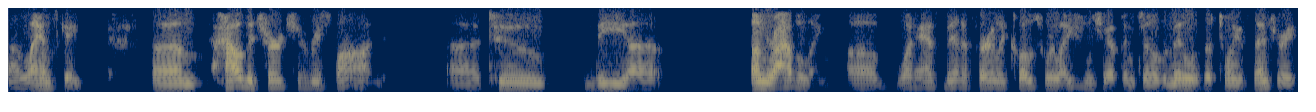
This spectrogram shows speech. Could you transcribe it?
uh, landscape. Um, how the church should respond uh, to the uh, unraveling of what has been a fairly close relationship until the middle of the 20th century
